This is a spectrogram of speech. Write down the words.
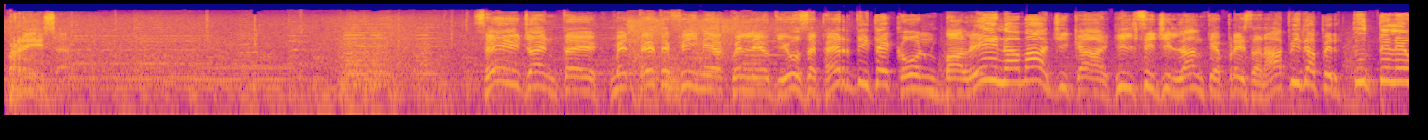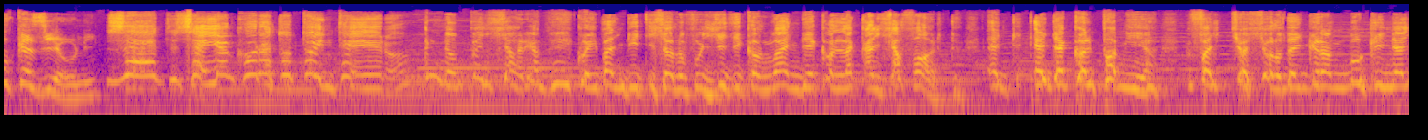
Presa! Sì, gente, mettete fine a quelle odiose perdite con Balena Magica, il sigillante a presa rapida per tutte le occasioni. Zed, sei ancora tutto intero. Non pensare a me, quei banditi sono fuggiti con Wendy e con la cassaforte. Ed, ed è colpa mia. Faccio solo dei gran buchi nel...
